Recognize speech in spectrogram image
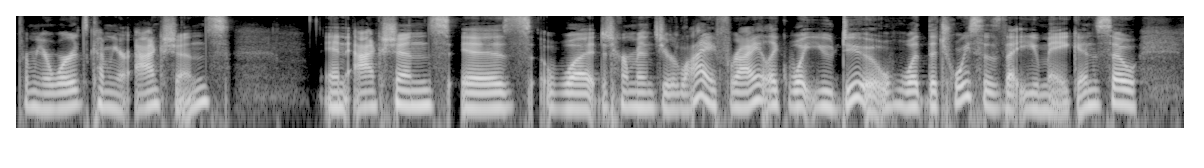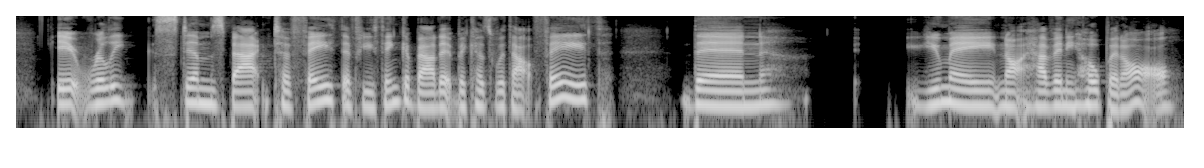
from your words come your actions and actions is what determines your life, right? Like what you do, what the choices that you make. And so it really stems back to faith if you think about it, because without faith, then you may not have any hope at all.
